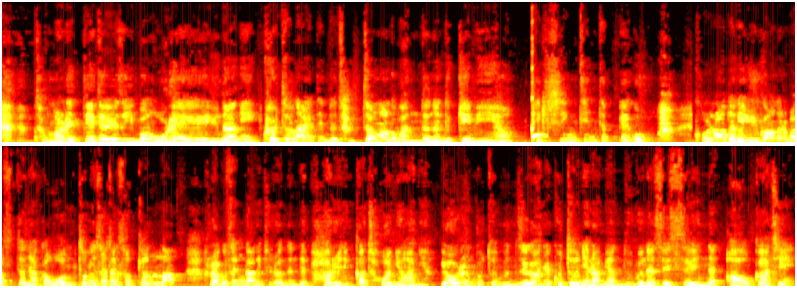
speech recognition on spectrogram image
정말 에뛰드에서 이번 올해에 유난히 쿨톤 아이템들 작정하고 만드는 느낌이에요. 픽싱 틴트 빼고 컬러들이 육안으로 봤을 때는 약간 원톤이 살짝 섞였나? 라고 생각이 들었는데 바르니까 전혀 아니야. 여름 쿨톤 문제가 아니라 쿨톤이라면 누구나 쓸 수 있는 9가지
